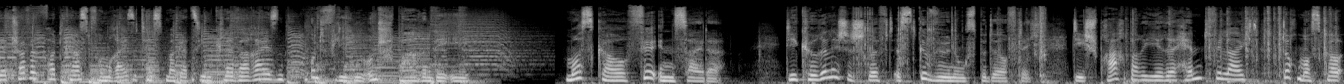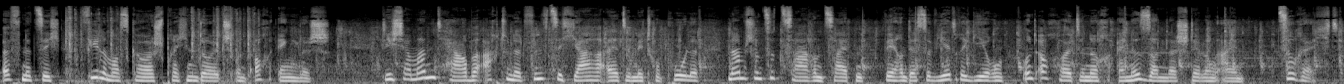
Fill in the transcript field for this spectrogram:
der Travel Podcast vom Reisetestmagazin Clever Reisen und Fliegen und Sparen.de. Moskau für Insider. Die kyrillische Schrift ist gewöhnungsbedürftig. Die Sprachbarriere hemmt vielleicht, doch Moskau öffnet sich. Viele Moskauer sprechen Deutsch und auch Englisch. Die charmant herbe 850 Jahre alte Metropole nahm schon zu Zarenzeiten während der Sowjetregierung und auch heute noch eine Sonderstellung ein. Zu Recht.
